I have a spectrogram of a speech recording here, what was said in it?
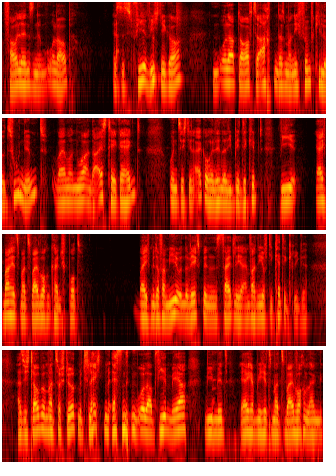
Faulenzen im Urlaub. Es ja. ist viel wichtiger, im Urlaub darauf zu achten, dass man nicht fünf Kilo zunimmt, weil man nur an der Eistheke hängt und sich den Alkohol hinter die Bitte kippt, wie, ja, ich mache jetzt mal zwei Wochen keinen Sport, weil ich mit der Familie unterwegs bin und es zeitlich einfach nicht auf die Kette kriege. Also ich glaube, man zerstört mit schlechtem Essen im Urlaub viel mehr wie mit, ja, ich habe mich jetzt mal zwei Wochen lang,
